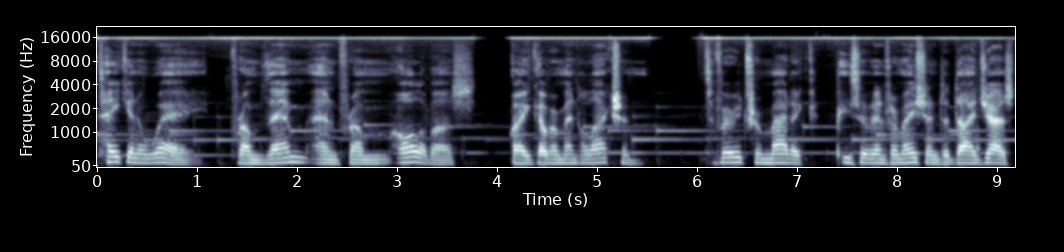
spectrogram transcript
taken away from them and from all of us by governmental action. It's a very traumatic piece of information to digest.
